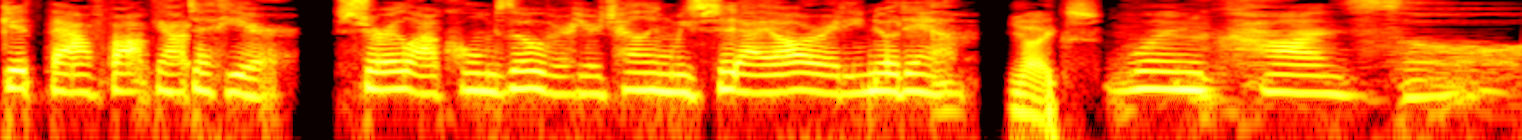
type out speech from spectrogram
Get that fuck out of here. Sherlock Holmes over here telling me shit I already know damn. Yikes. One console.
